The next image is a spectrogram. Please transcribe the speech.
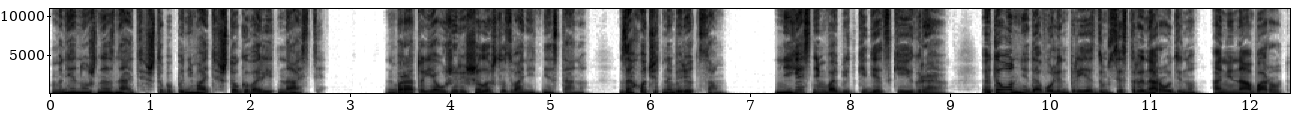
Мне нужно знать, чтобы понимать, что говорит Настя. Брату я уже решила, что звонить не стану. Захочет, наберет сам. Не я с ним в обидки детские играю. Это он недоволен приездом сестры на родину, а не наоборот.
